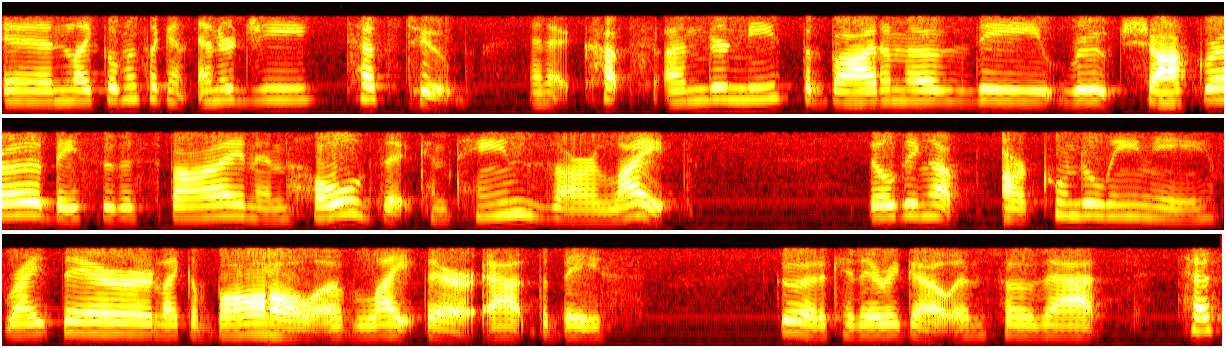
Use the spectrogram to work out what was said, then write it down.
in like almost like an energy test tube and it cups underneath the bottom of the root chakra, base of the spine and holds it, contains our light. Building up our kundalini right there like a ball of light there at the base. Good. Okay, there we go. And so that test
